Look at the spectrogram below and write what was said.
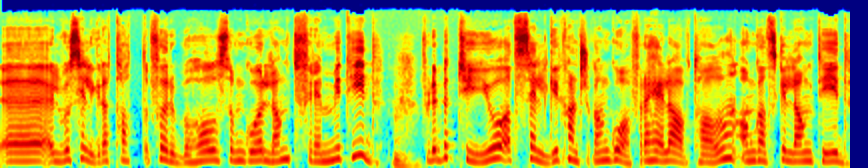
eller hvor selger har tatt forbehold som går langt frem i tid. Mm. For det betyr jo at selger kanskje kan gå fra hele avtalen om ganske lang tid.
